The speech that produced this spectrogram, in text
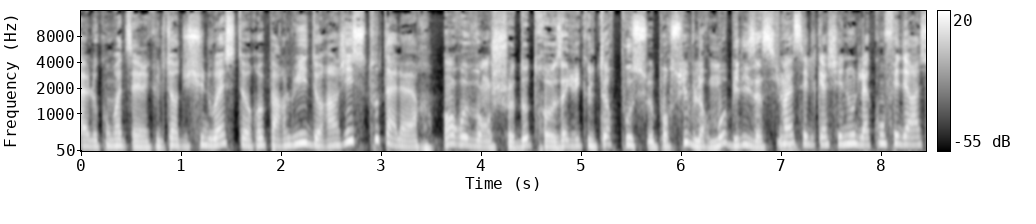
Le convoi des agriculteurs du Sud-Ouest repart lui de Ringis tout à l'heure. En revanche, d'autres agriculteurs poursuivent leur mobilisation. Ouais, c'est le cas chez nous de la Confédération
